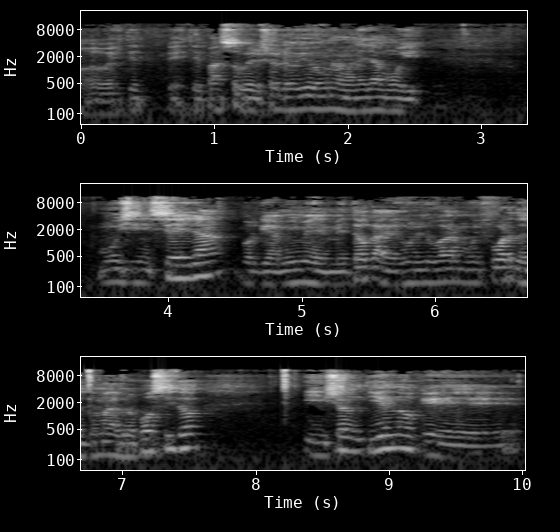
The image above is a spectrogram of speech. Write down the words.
o este, este paso, pero yo lo veo de una manera muy, muy sincera, porque a mí me, me toca desde un lugar muy fuerte el tema de propósito, y yo entiendo que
